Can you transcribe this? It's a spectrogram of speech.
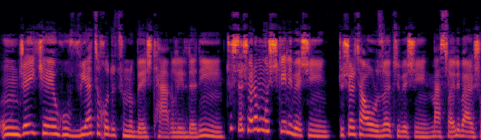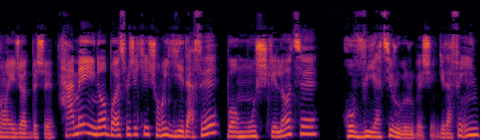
اونجایی که هویت خودتون رو بهش تقلیل دادین توش دچار مشکلی بشین دچار تعارضاتی بشین مسائلی برای شما ایجاد بشه. همه اینا باعث میشه که شما یه دفعه با مشکلات هویتی روبرو بشین. یه دفعه این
